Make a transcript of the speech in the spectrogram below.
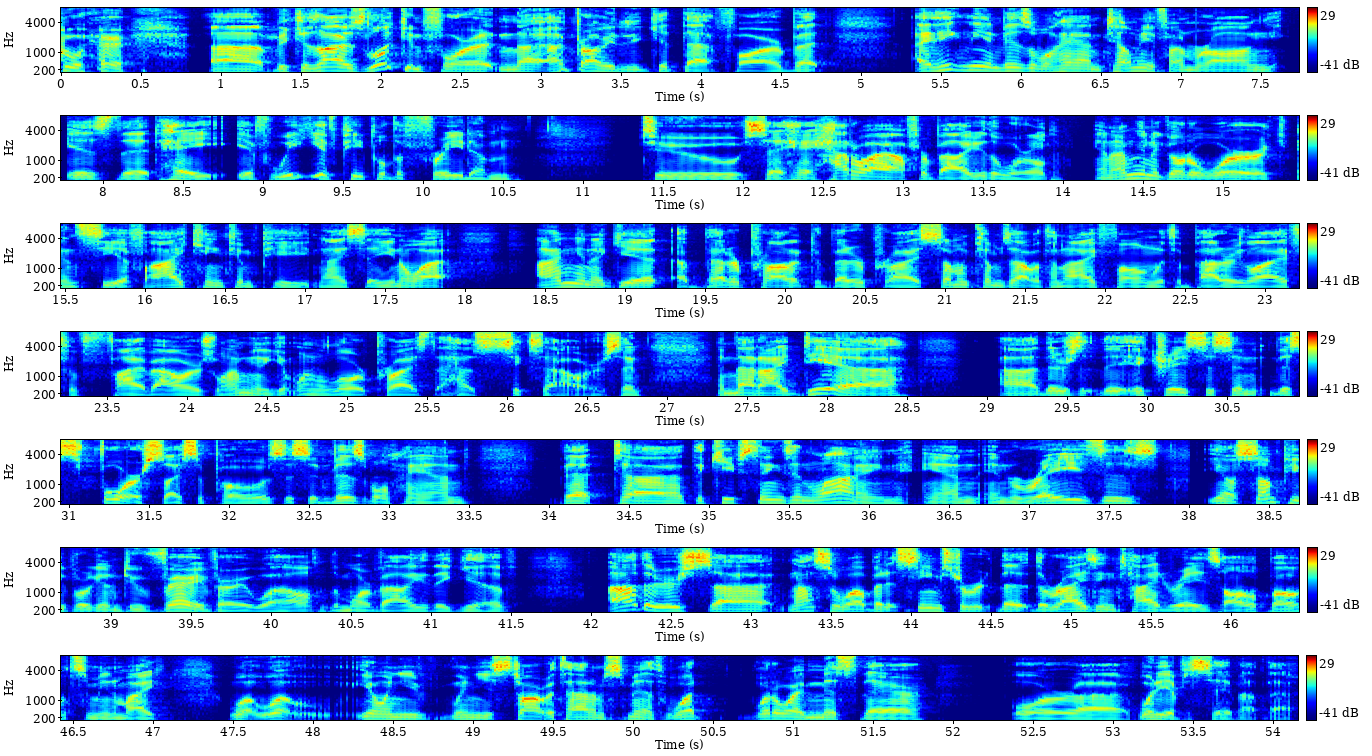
where, uh, because I was looking for it and I, I probably didn't get that far. But, I think the invisible hand, tell me if I'm wrong, is that, hey, if we give people the freedom to say, hey, how do I offer value to the world? And I'm going to go to work and see if I can compete. And I say, you know what? I'm going to get a better product, a better price. Someone comes out with an iPhone with a battery life of five hours. Well, I'm going to get one at a lower price that has six hours. And and that idea, uh, there's it creates this in, this force, I suppose, this invisible hand that uh, that keeps things in line and and raises. You know, some people are going to do very very well the more value they give. Others uh, not so well, but it seems to the the rising tide raises all boats. I mean, my what what you know when you when you start with Adam Smith, what what do I miss there, or uh, what do you have to say about that?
